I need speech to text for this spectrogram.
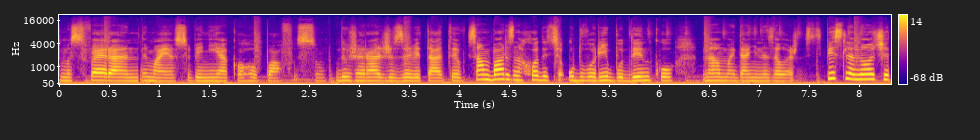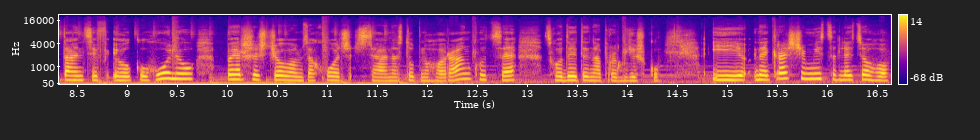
атмосфера не має в собі ніякого пафосу. Дуже раджу завітати. Сам бар знаходиться у дворі будинку на Майдані Незалежності. Після ночі танців і алкоголю, перше, що вам захочеться наступного ранку, це сходити на пробіжку. І найкраще місце для цього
